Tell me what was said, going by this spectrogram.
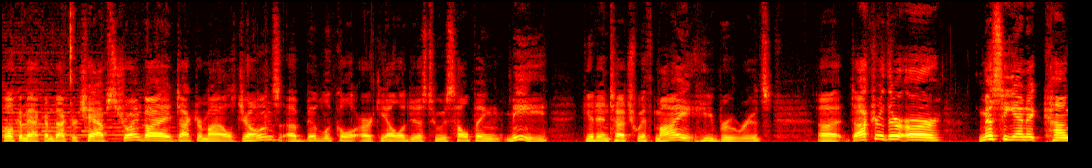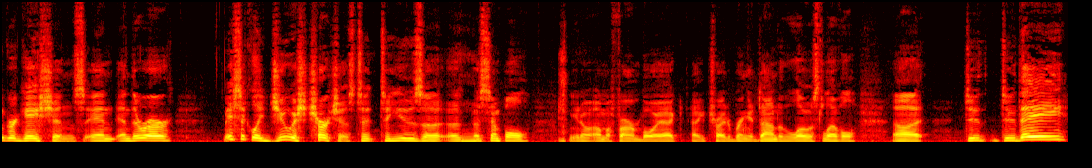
Welcome back. I'm Dr. Chaps, joined by Dr. Miles Jones, a biblical archaeologist who is helping me get in touch with my Hebrew roots. Uh, doctor, there are messianic congregations, and, and there are basically Jewish churches, to, to use a, a, mm-hmm. a simple, you know, I'm a farm boy, I, I, try to bring it down to the lowest level. Uh, do, do they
